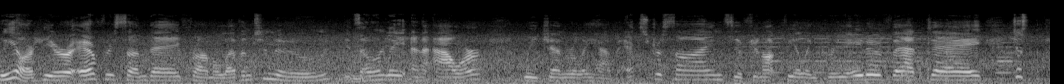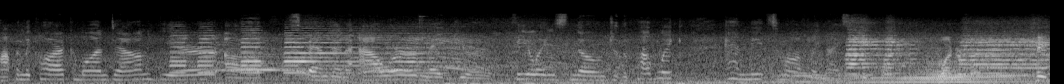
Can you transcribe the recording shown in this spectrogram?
We are here every Sunday from 11 to noon. It's only an hour. We generally have extra signs. If you're not feeling creative that day, just hop in the car, come on down here, uh, spend an hour, make your feelings known to the public, and meet some awfully nice people. Wonderful. Kate,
